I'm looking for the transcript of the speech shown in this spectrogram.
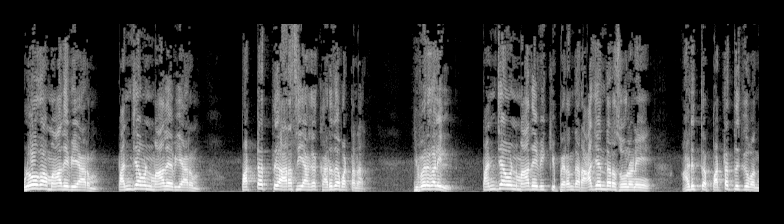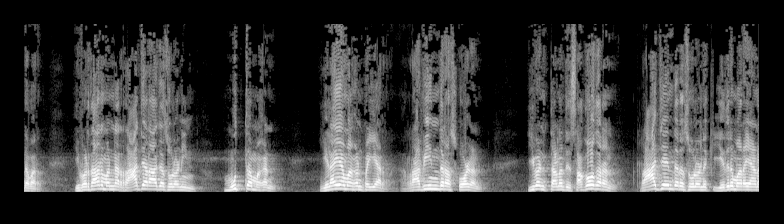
உலோக மாதவியாரும் பஞ்சவன் மாதவியாரும் பட்டத்து அரசியாக கருதப்பட்டனர். இவர்களில் பஞ்சவன் மாதேவிக்கு பிறந்த ராஜேந்திர சோழனே அடுத்த பட்டத்துக்கு வந்தவர். இவர்தான் மன்னர் ராஜராஜ சோழனின் மூத்த மகன். இளைய மகன் பெயர் ரவீந்திர சோழன். இவன் தனது சகோதரன் ராஜேந்திர சோழனுக்கு எதிர்மறையான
